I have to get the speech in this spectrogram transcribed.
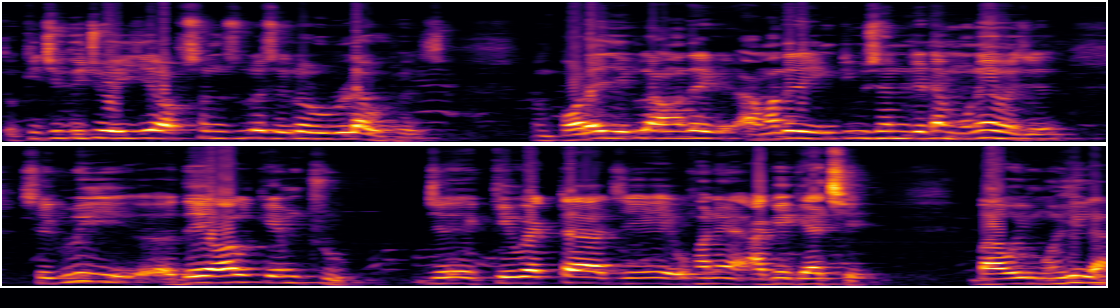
তো কিছু কিছু এই যে অপশানসগুলো সেগুলো রুল আউট হয়েছে। পরে যেগুলো আমাদের আমাদের ইনটিউশন যেটা মনে হয়েছে, সেগুলোই দে অল কেম ট্রু যে কেউ একটা যে ওখানে আগে গেছে, বা ওই মহিলা,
